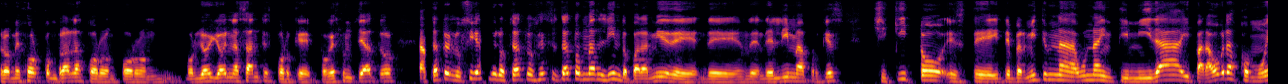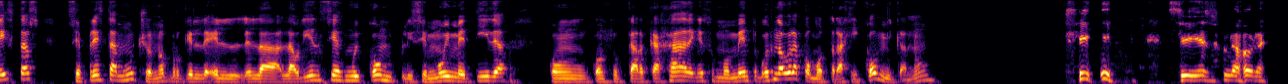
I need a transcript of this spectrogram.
pero mejor comprarlas por, por, por yo Joinas antes porque, porque es un teatro. El Teatro de Lucía de los teatros, es el teatro más lindo para mí de, de, de, Lima porque es chiquito este, y te permite una, una intimidad y para obras como estas se presta mucho, ¿no? Porque el, la, la, audiencia es muy cómplice, muy metida con, con su carcajada en esos momentos, pues es una obra como tragicómica, ¿no? Sí, sí, es una obra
